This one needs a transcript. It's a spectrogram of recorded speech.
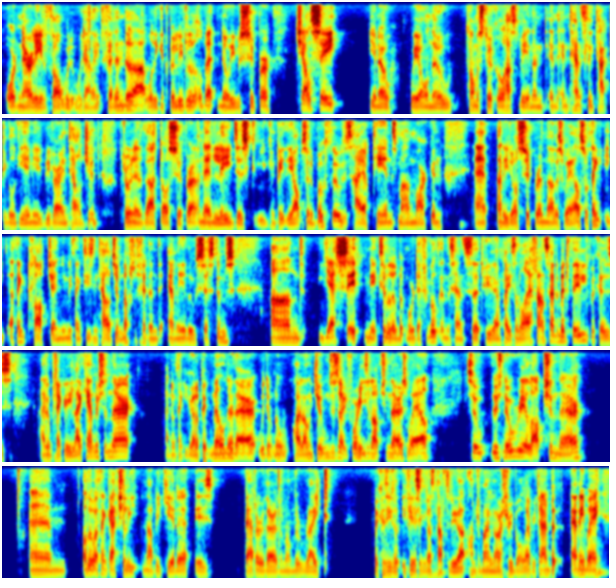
Ordinarily, you'd have thought would would Elliott fit into that? Will he get bullied a little bit? No, he was super. Chelsea, you know, we all know Thomas Tuchel has to be an, an intensely tactical game. He'd be very intelligent. Thrown into that does super. And then Leeds is completely opposite of both those. It's high octane, it's man marking, uh, and he does super in that as well. So I think I think Klopp genuinely thinks he's intelligent enough to fit into any of those systems. And yes, it makes it a little bit more difficult in the sense that who then plays on the left hand side of midfield because I don't particularly like Henderson there. I don't think you're going to put Milner there. We don't know how long Jones is out for. He's an option there as well. So there's no real option there. Um, although I think actually Naby Keita is better there than on the right because he, he feels like he doesn't have to do that 100 mile an hour three ball every time. But anyway,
